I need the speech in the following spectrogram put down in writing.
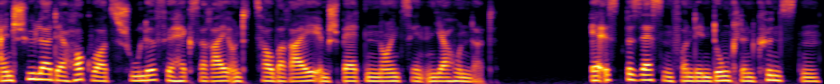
ein Schüler der Hogwarts-Schule für Hexerei und Zauberei im späten 19. Jahrhundert. Er ist besessen von den dunklen Künsten,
